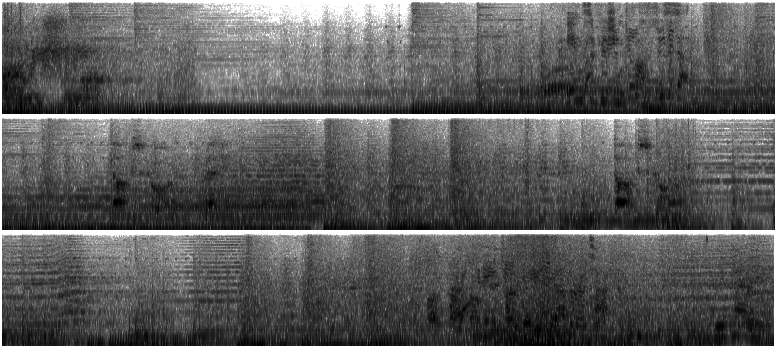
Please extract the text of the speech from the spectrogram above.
Alright. Wow. Insufficient Angels funds. suited up. Dock core ready. Dock core. Rocket Angels is under attack. Repairing.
